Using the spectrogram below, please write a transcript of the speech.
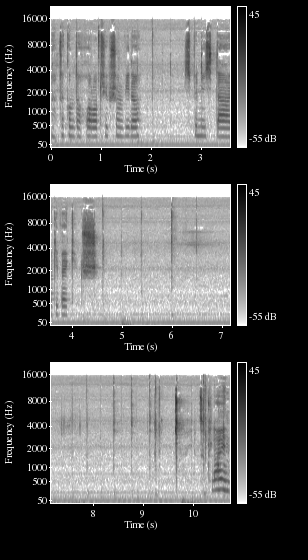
Ach, da kommt der Horror-Typ schon wieder. Ich bin nicht da, geh weg. Ksch. Klein.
